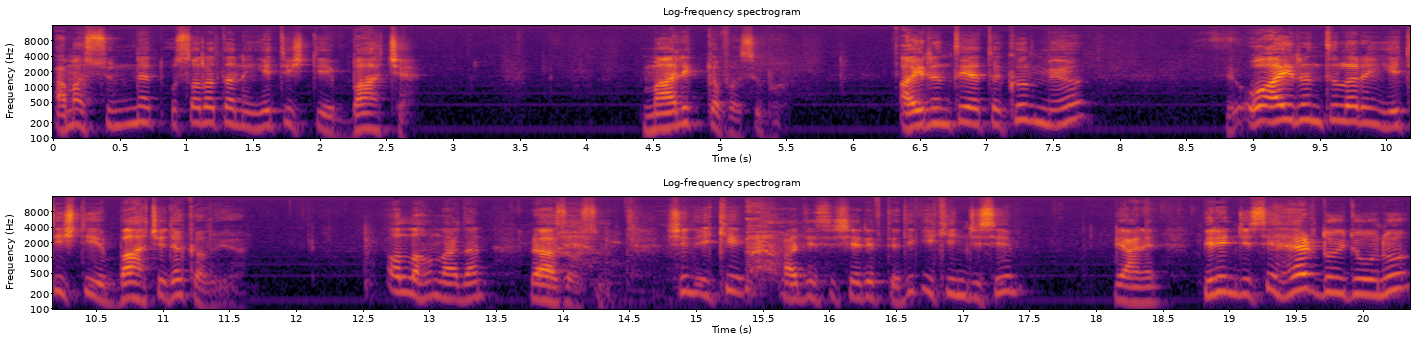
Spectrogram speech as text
Ama sünnet o salatanın yetiştiği bahçe. Malik kafası bu. Ayrıntıya takılmıyor. E, o ayrıntıların yetiştiği bahçede kalıyor. Allah onlardan razı olsun. Şimdi iki hadisi şerif dedik. İkincisi yani birincisi her duyduğunu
